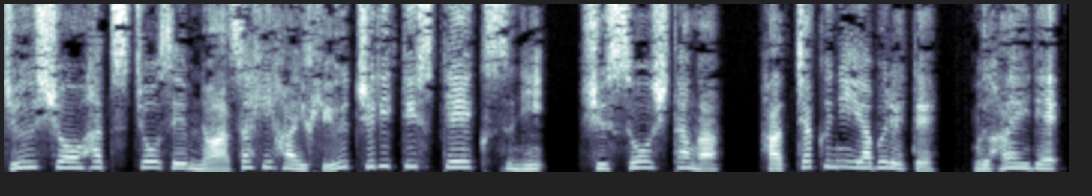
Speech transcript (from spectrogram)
重賞初挑戦の朝日杯フューチュリティステークスに出走したが8着に敗れて、無敗で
